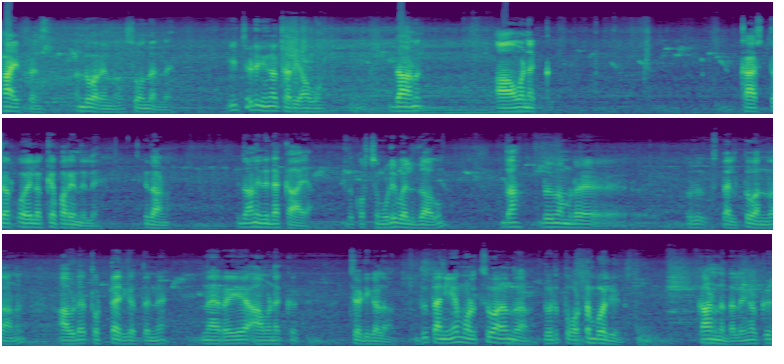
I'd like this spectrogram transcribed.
ഹായ് ഫ്രണ്ട്സ് എന്ത് പറയുന്നു? സ്വന്തല്ലേ ഈ ചെടി നിങ്ങൾക്കറിയാമോ ഇതാണ് ആവണക്ക്. കാസ്റ്റർ ഓയിലൊക്കെ പറയുന്നില്ലേ? ഇതാണ്. ഇതാണ് ഇതിന്റെ കായ. ഇത് കുറച്ചും കൂടി വലുതാകും. ഇതാ ഇത് നമ്മുടെ ഒരു സ്ഥലത്ത് വന്നതാണ്. അവിടെ തൊട്ടരികെ തന്നെ നിറയെ ആവണക്ക് ചെടികളാണ്. ഇത് തനിയെ മുളച്ച് വളർന്നതാണ് ഇതൊരു തോട്ടം പോലെയുണ്ട്. കാണുന്നുണ്ടല്ലോ നിങ്ങൾക്ക്?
